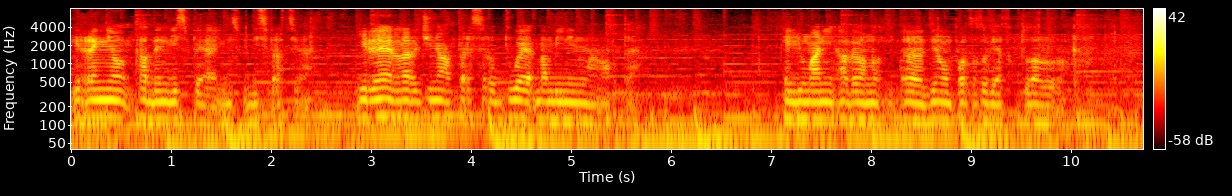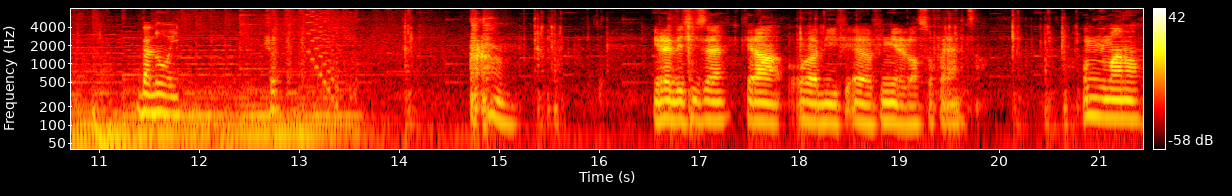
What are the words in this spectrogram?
Il regno cadde in, disper in disperazione. Il re e la regina persero due bambini in una notte. E gli umani avevano uh, di nuovo portato via tutto da loro. Da noi. Il re decise che era ora di uh, finire la sofferenza. Ogni umano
